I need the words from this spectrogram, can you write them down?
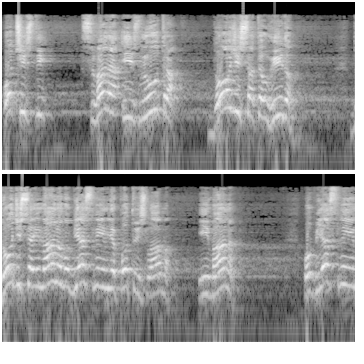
Očisti svana iznutra. Dođi sa teuhidom. Dođi sa imanom, objasni im ljepotu Islama i imana. Objasni im,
